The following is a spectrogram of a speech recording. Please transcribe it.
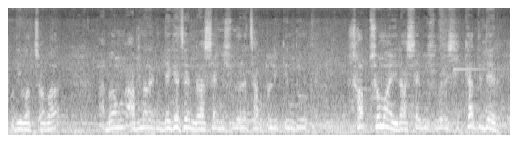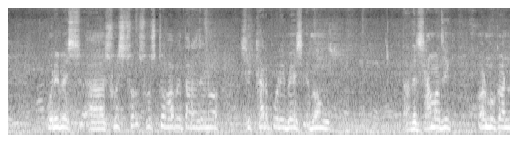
প্রতিবাদ সভা। এবং আপনারা দেখেছেন রাজশাহী বিশ্ববিদ্যালয়ের ছাত্রলীগ কিন্তু সবসময় রাজশাহী বিশ্ববিদ্যালয়ের শিক্ষার্থীদের পরিবেশ সুষ্ঠুভাবে তারা যেন শিক্ষার পরিবেশ এবং তাদের সামাজিক কর্মকাণ্ড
